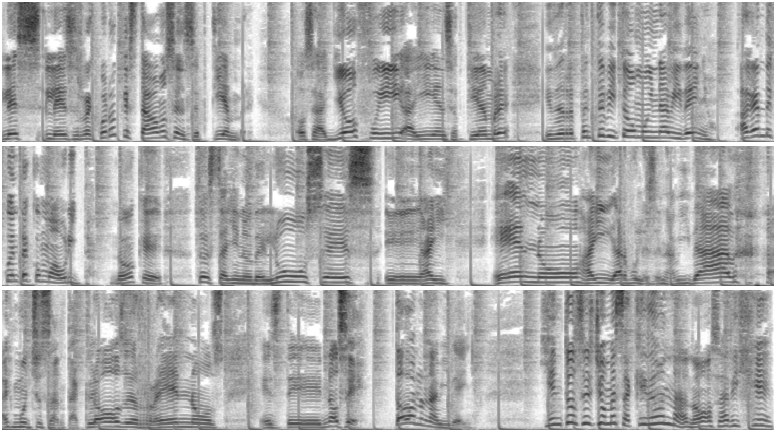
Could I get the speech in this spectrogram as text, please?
Les, les recuerdo que estábamos en septiembre. O sea, yo fui ahí en septiembre y de repente vi todo muy navideño. Hagan de cuenta como ahorita, ¿no? Que todo está lleno de luces, eh, heno, hay árboles de Navidad, hay muchos Santa Claus, renos, este, no sé, todo lo navideño. Y entonces yo me saqué de onda, ¿no? O sea, dije,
